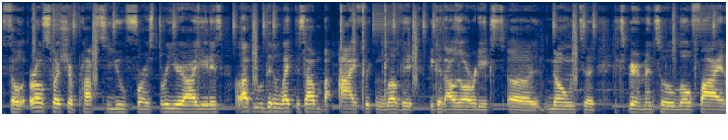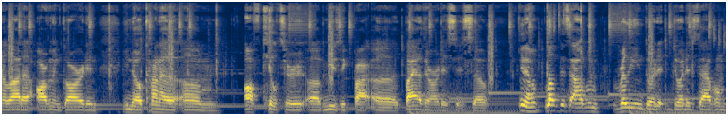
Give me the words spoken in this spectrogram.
So Earl Sweatshirt, props to you for his three-year hiatus. A lot of people didn't like this album, but I freaking love it because I was already uh, known to experimental, lo-fi, and a lot of Avant Garde and, you know, kind of um, off-kilter uh, music by, uh, by other artists. So, you know, love this album. Really enjoyed it. Enjoyed this album.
